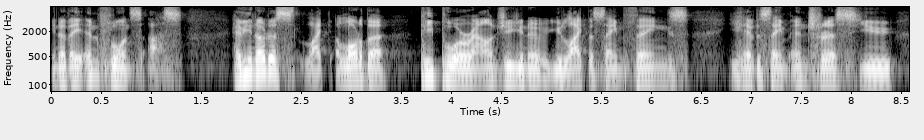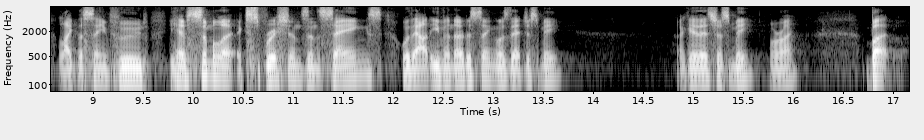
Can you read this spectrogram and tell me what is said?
You know, they influence us. Have you noticed, like, a lot of the people around you, you know, you like the same things, you have the same interests, you like the same food, you have similar expressions and sayings without even noticing. Was that just me? Okay, that's just me, all right? But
